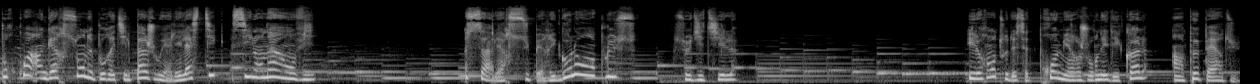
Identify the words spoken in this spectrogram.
Pourquoi un garçon ne pourrait-il pas jouer à l'élastique s'il en a envie? Ça a l'air super rigolo en plus, se dit-il il rentre de cette première journée d'école un peu perdu.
